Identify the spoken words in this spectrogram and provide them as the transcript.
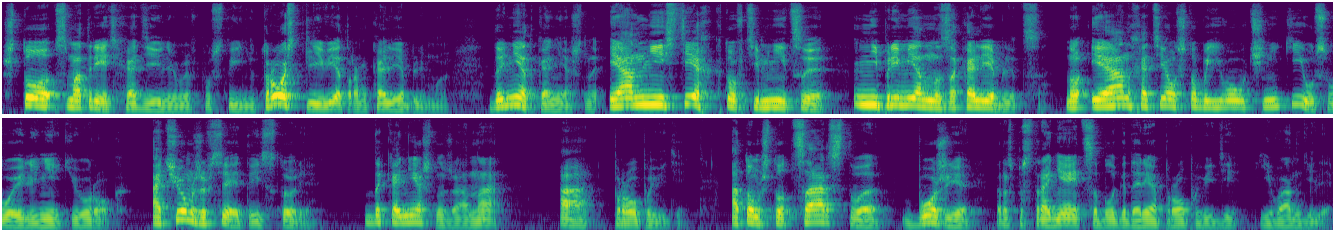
что смотреть ходили вы в пустыню, трость ли ветром колеблемую? Да нет, конечно. Иоанн не из тех, кто в темнице непременно заколеблется. Но Иоанн хотел, чтобы его ученики усвоили некий урок. О чем же вся эта история? Да, конечно же, она о проповеди. О том, что Царство Божье распространяется благодаря проповеди Евангелия.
